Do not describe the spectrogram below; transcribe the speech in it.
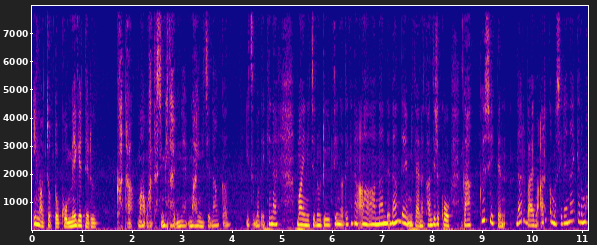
今ちょっとこうめげてる方、まあ私みたいにね、毎日なんかいつもできない、毎日のルーティンができない、ああ、なんでなんで？みたいな感じでこう、がっくしってなる場合もあるかもしれないけども、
